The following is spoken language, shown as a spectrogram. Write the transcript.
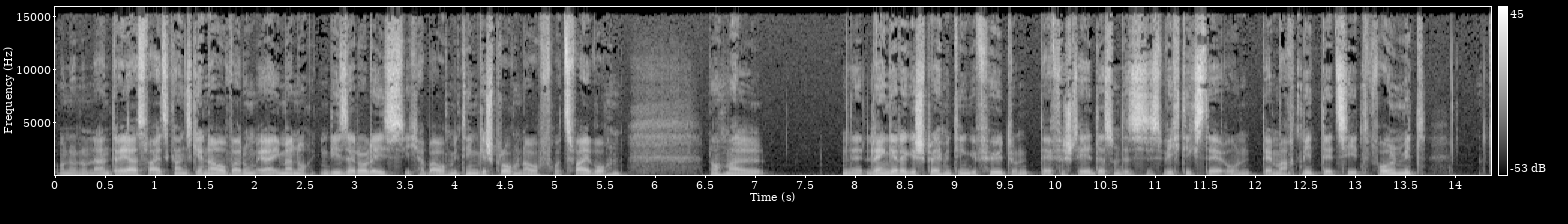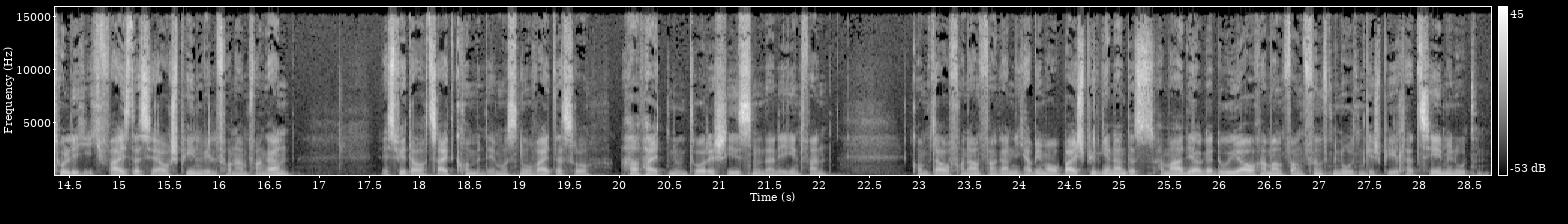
Und, und, Andreas weiß ganz genau, warum er immer noch in dieser Rolle ist. Ich habe auch mit ihm gesprochen, auch vor zwei Wochen nochmal ein längere Gespräch mit ihm geführt und der versteht das und das ist das Wichtigste und der macht mit, der zieht voll mit. Natürlich, ich weiß, dass er auch spielen will von Anfang an. Es wird auch Zeit kommen, der muss nur weiter so arbeiten und Tore schießen und dann irgendwann kommt auch von Anfang an. Ich habe ihm auch Beispiel genannt, dass Hamadi Al-Gadoui auch am Anfang fünf Minuten gespielt hat, zehn Minuten.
